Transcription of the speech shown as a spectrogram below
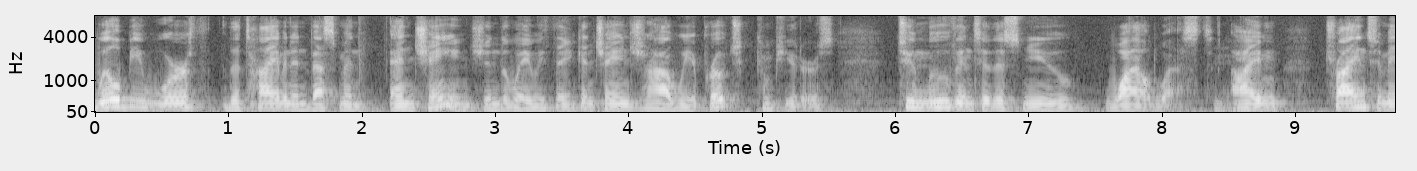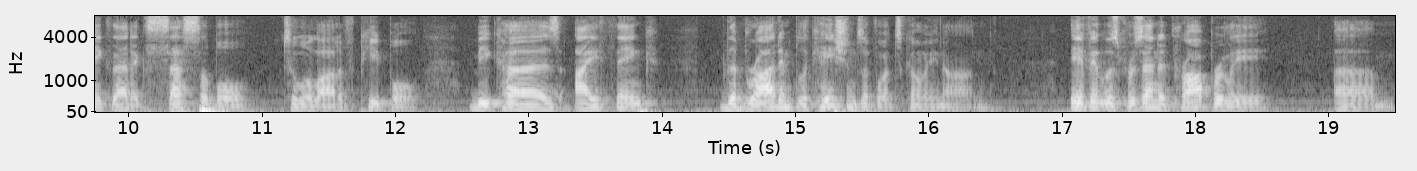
will be worth the time and investment and change in the way we think and change how we approach computers to move into this new Wild West. Mhm. I'm trying to make that accessible to a lot of people because I think the broad implications of what's going on, if it was presented properly, um,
